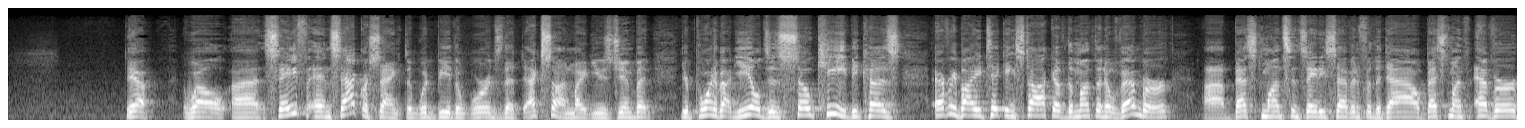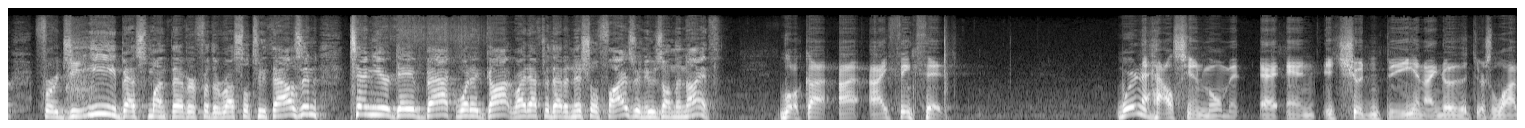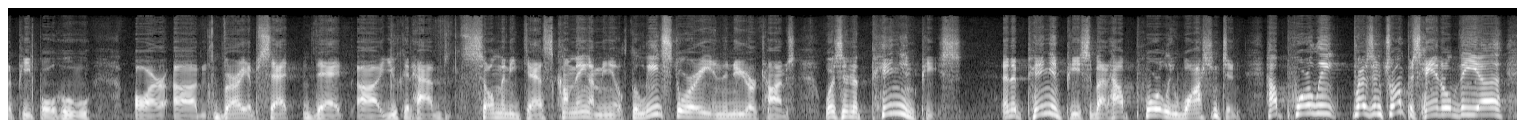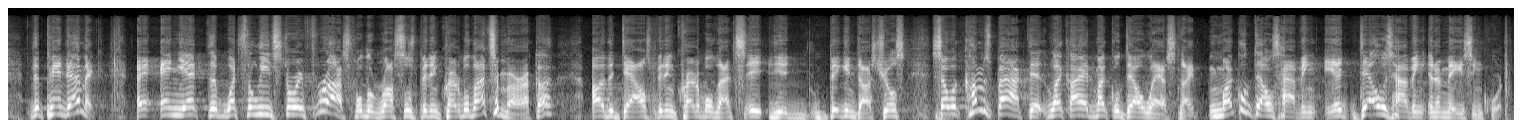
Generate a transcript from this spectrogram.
Yeah. Well, uh, safe and sacrosanct would be the words that Exxon might use, Jim. But your point about yields is so key because everybody taking stock of the month of November, uh, best month since 87 for the Dow, best month ever for GE, best month ever for the Russell 2000. 10-year gave back what it got right after that initial Pfizer news on the 9th. Look, I, I, I think that we're in a halcyon moment, and it shouldn't be. And I know that there's a lot of people who – are um, very upset that uh, you could have so many deaths coming. I mean, know, the lead story in the New York Times was an opinion piece an opinion piece about how poorly Washington, how poorly President Trump has handled the uh, the pandemic, a- and yet the, what's the lead story for us? Well, the Russell's been incredible. That's America. Uh, the Dow's been incredible. That's it, the big industrials. So it comes back that like I had Michael Dell last night. Michael Dell's having Dell is having an amazing quarter,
